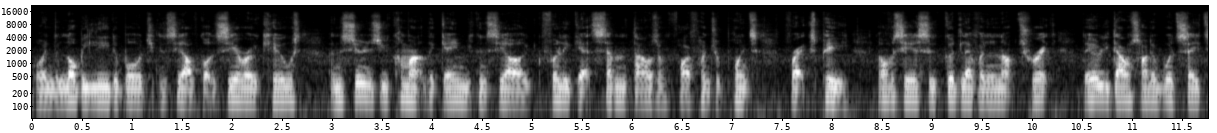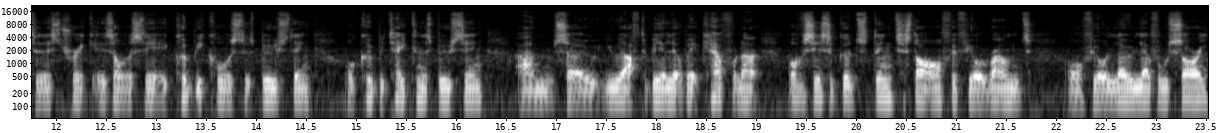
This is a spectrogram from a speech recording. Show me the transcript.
or in the lobby leaderboard you can see I've got zero kills. And as soon as you come out of the game you can see I fully get 7,500 points for XP now obviously it's a good leveling up trick the only downside I would say to this trick is obviously it could be caused as boosting or could be taken as boosting. Um, so you have to be a little bit careful on that. But obviously it's a good thing to start off if you're around or if you're low level sorry.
